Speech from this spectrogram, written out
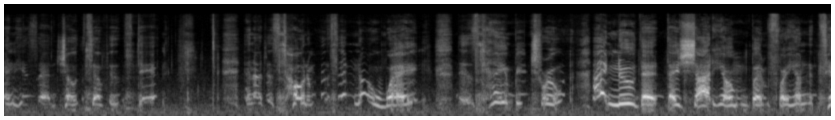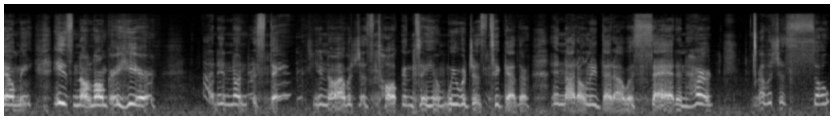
And he said, Joseph is dead. And I just told him, I said, no way. This can't be true. I knew that they shot him, but for him to tell me he's no longer here, I didn't understand. You know, I was just talking to him. We were just together. And not only that, I was sad and hurt, I was just so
